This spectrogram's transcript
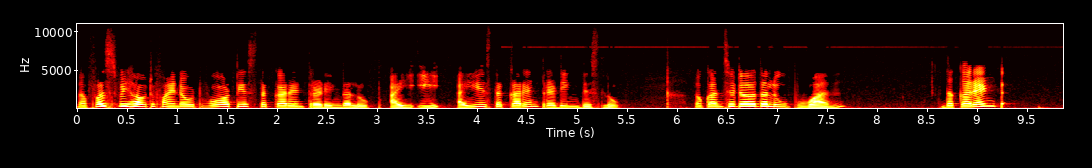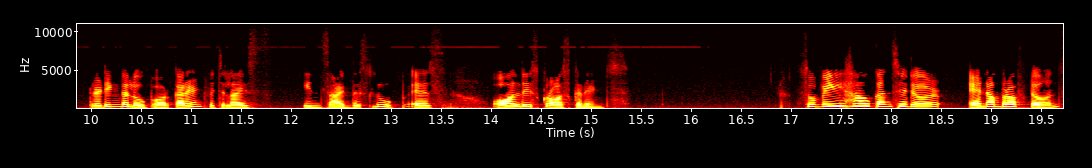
Now first we have to find out what is the current threading the loop IE. IE is the current threading this loop. Now consider the loop 1. The current threading the loop or current which lies inside this loop is all these cross currents. So we have considered a number of turns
